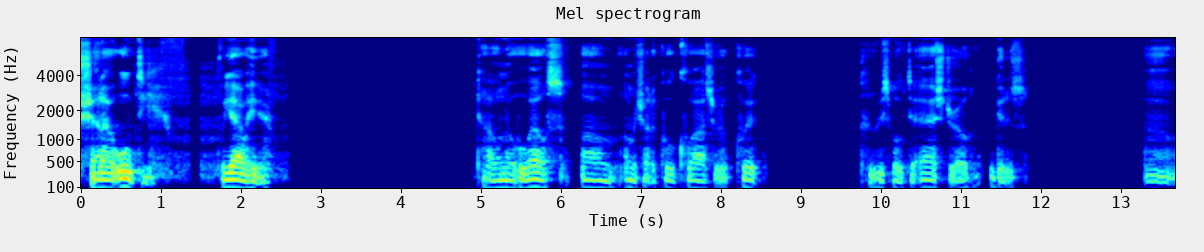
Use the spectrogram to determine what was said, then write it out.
Shout out Whooptie. We out here. I don't know who else. Um, I'm gonna try to call Quas real quick because we spoke to Astro. Get his. Um,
